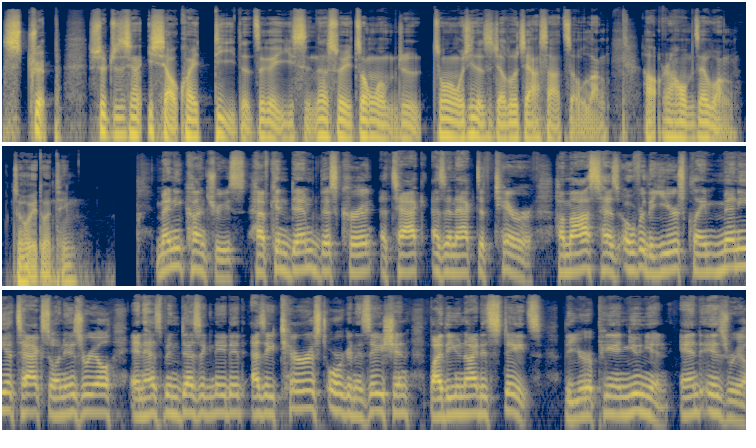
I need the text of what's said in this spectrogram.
Strip，Strip 就是像一小块地的这个意思。那所以中文我们就中文我记得是叫做加沙走廊。好，然后我们再往最后一段听。Many countries have condemned this current attack as an act of terror. Hamas has over the years claimed many attacks on Israel and has been designated as a terrorist organization by the United States, the European Union, and Israel.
